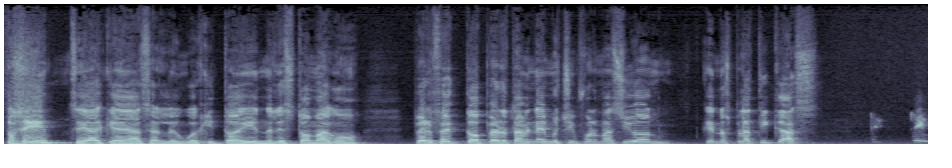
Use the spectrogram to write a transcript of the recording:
Pues sí, sí, hay que hacerle un huequito ahí en el estómago. Perfecto, pero también hay mucha información. ¿Qué nos platicas? Sí, sí,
